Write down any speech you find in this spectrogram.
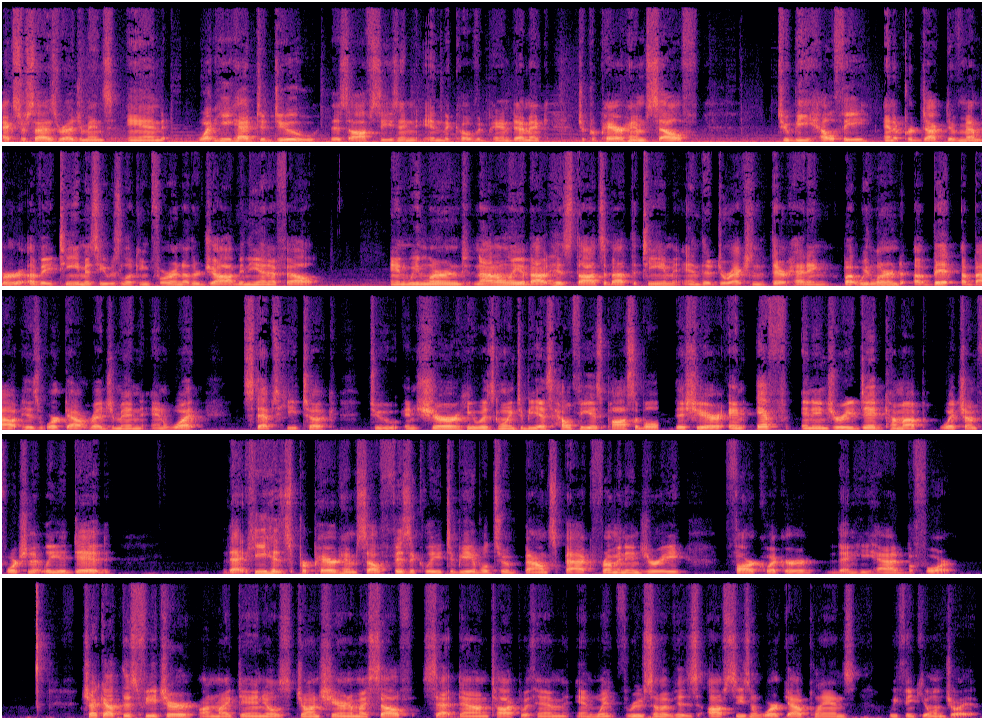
exercise regimens and what he had to do this offseason in the COVID pandemic to prepare himself to be healthy and a productive member of a team as he was looking for another job in the NFL. And we learned not only about his thoughts about the team and the direction that they're heading, but we learned a bit about his workout regimen and what steps he took to ensure he was going to be as healthy as possible this year. And if an injury did come up, which unfortunately it did, that he has prepared himself physically to be able to bounce back from an injury far quicker than he had before. Check out this feature on Mike Daniels. John Sheeran and myself sat down, talked with him, and went through some of his off-season workout plans. We think you'll enjoy it.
